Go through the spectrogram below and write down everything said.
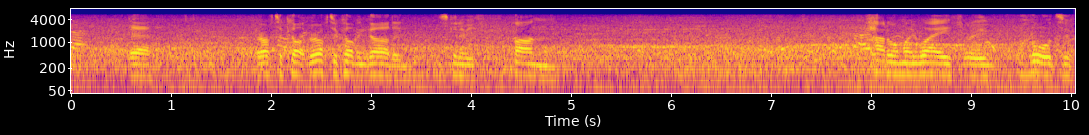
Yeah. Yeah. We're off to Co- we're off to Covent Garden. It's going to be fun. Paddle my way through hordes of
